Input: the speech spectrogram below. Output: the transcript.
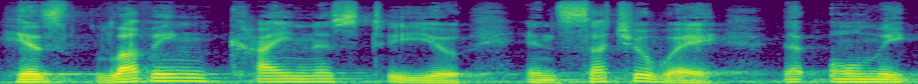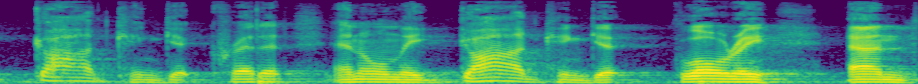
His loving kindness to you in such a way that only God can get credit and only God can get glory and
